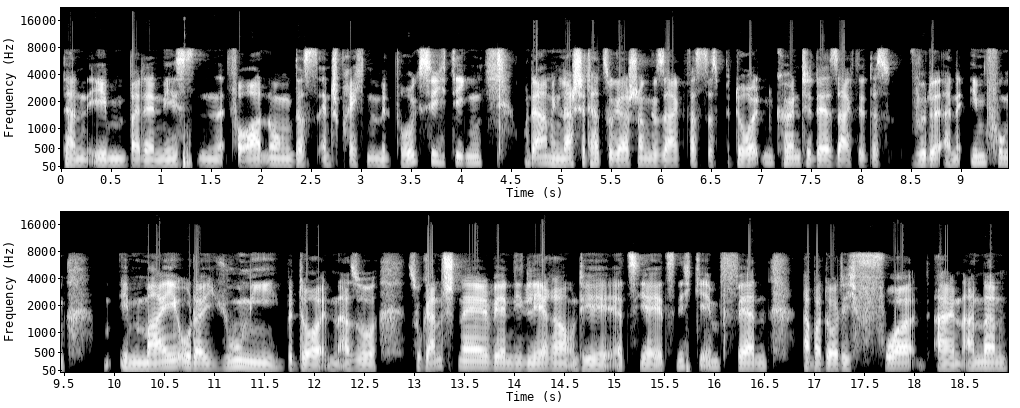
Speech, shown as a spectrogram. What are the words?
dann eben bei der nächsten Verordnung das entsprechend mit berücksichtigen. Und Armin Laschet hat sogar schon gesagt, was das bedeuten könnte. Der sagte, das würde eine Impfung im Mai oder Juni bedeuten. Also so ganz schnell werden die Lehrer und die Erzieher jetzt nicht geimpft werden aber deutlich vor allen anderen.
